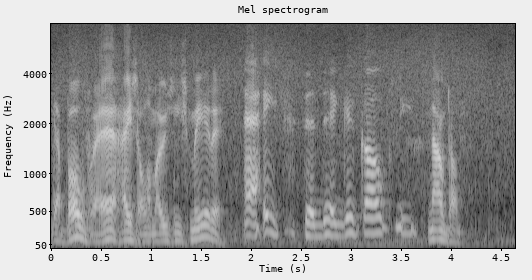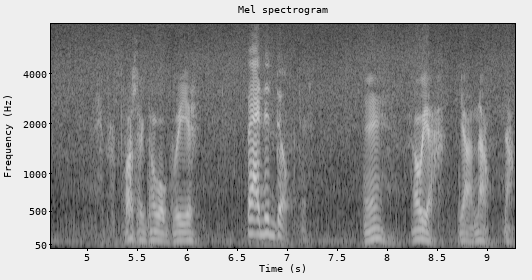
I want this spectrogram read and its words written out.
daarboven, hè, hij zal hem heus niet smeren. Nee, dat denk ik ook niet. Nou dan. Wat was ik nou ook weer? Bij de dokter. Hè? Oh ja, ja, nou, nou.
